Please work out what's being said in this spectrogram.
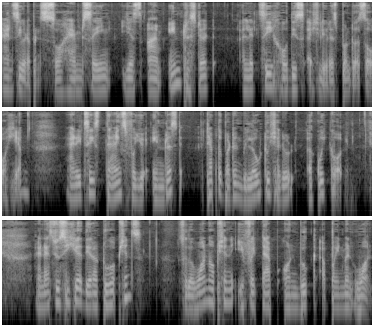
and see what happens. So I'm saying, yes, I'm interested. Let's see how this actually responds to us over here. And it says, thanks for your interest tap the button below to schedule a quick call. And as you see here there are two options. So the one option if I tap on book appointment 1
